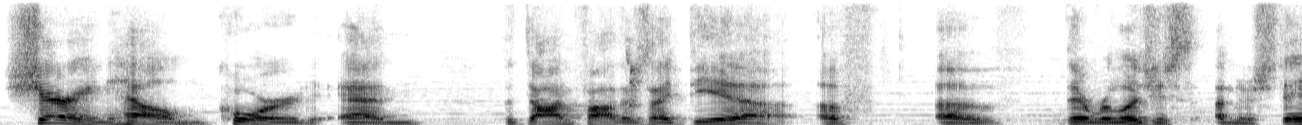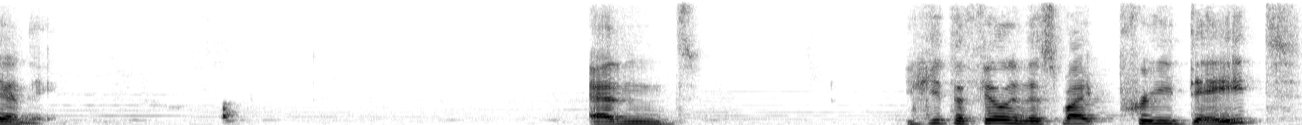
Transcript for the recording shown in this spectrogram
sharing Helm, Kord, and the Dawn Fathers' idea of, of their religious understanding. And you get the feeling this might predate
